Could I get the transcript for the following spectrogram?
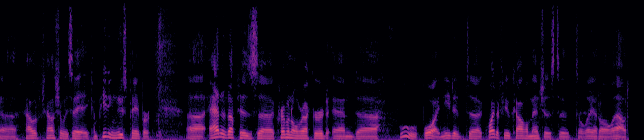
uh, how how shall we say a competing newspaper uh, added up his criminal record and ooh, boy, needed uh, quite a few column inches to, to lay it all out.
